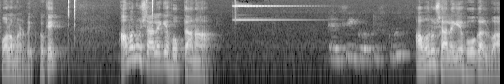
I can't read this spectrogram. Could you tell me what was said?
ಫಾಲೋ ಮಾಡಬೇಕು ಓಕೆ ಅವನು ಶಾಲೆಗೆ ಹೋಗ್ತಾನಾ? ಅವನು ಶಾಲೆಗೆ ಹೋಗಲ್ವಾ?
